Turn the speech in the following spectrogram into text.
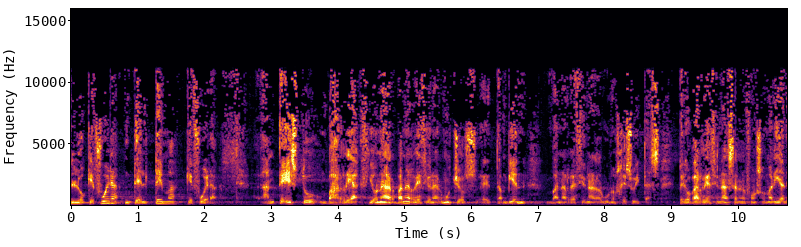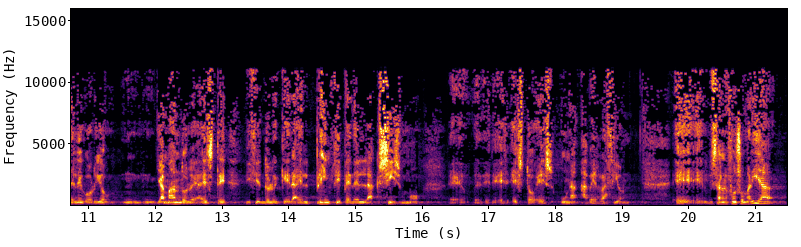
lo que fuera del tema que fuera ante esto va a reaccionar, van a reaccionar muchos, eh, también van a reaccionar algunos jesuitas, pero va a reaccionar San Alfonso María de Legorio mm, llamándole a este, diciéndole que era el príncipe del laxismo, esto es una aberración. Eh, San Alfonso María,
